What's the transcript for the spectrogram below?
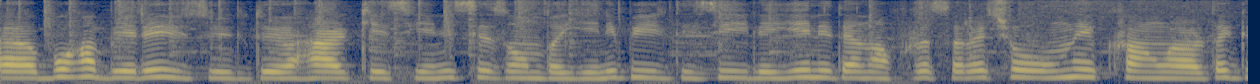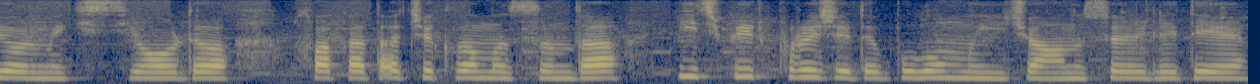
e, bu habere üzüldü. Herkes yeni sezonda yeni bir diziyle yeniden Afra Saraçoğlu'nu ekranlarda görmek istiyordu. Fakat açıklamasında hiçbir projede bulunmayacağını söyledi.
